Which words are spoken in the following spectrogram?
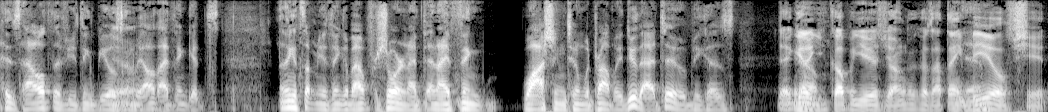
his health. If you think Beal's going to be healthy, I think it's I think it's something you think about for sure. And I and I think Washington would probably do that too because They get a couple years younger because I think Bill shit.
